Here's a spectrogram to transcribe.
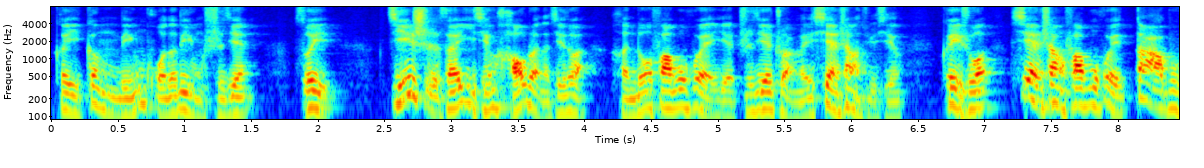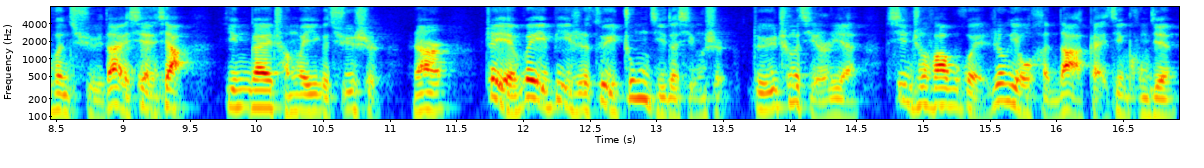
可以更灵活地利用时间。所以，即使在疫情好转的阶段，很多发布会也直接转为线上举行。可以说，线上发布会大部分取代线下，应该成为一个趋势。然而，这也未必是最终极的形式。对于车企而言，新车发布会仍有很大改进空间。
